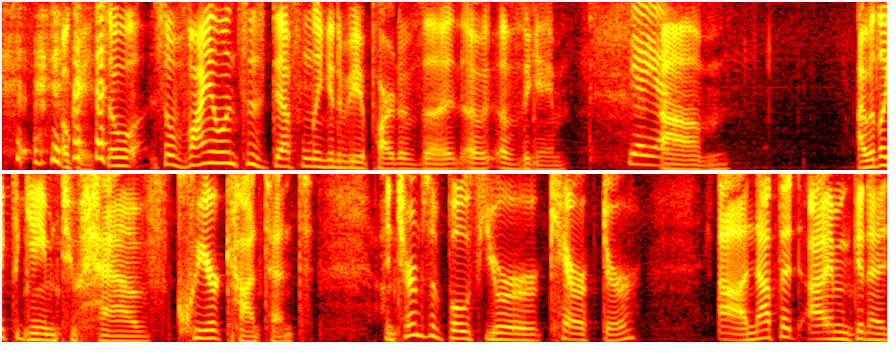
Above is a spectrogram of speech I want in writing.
okay, so so violence is definitely going to be a part of the of, of the game. yeah, yeah. Um, I would like the game to have queer content in terms of both your character. Uh, not that I'm gonna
